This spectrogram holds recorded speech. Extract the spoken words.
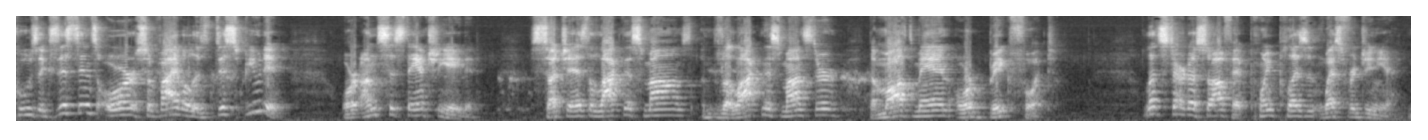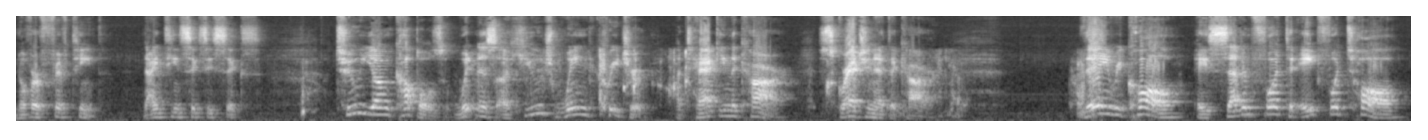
whose existence or survival is disputed or unsubstantiated, such as the Loch Ness, Mons- the Loch Ness Monster, the Mothman, or Bigfoot. Let's start us off at Point Pleasant, West Virginia, November 15th, 1966. Two young couples witness a huge winged creature attacking the car, scratching at the car. They recall a seven foot to eight foot tall,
